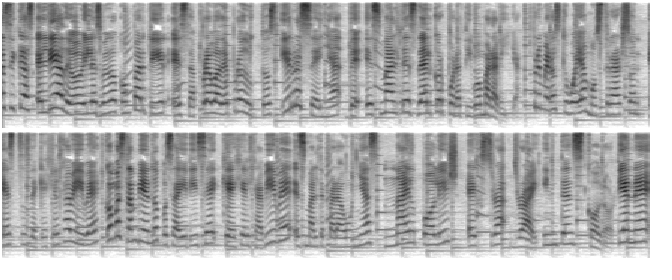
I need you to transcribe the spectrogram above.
fantásticas, el día de hoy les vengo a compartir esta prueba de productos y reseña de esmaltes del corporativo Maravilla. Primeros que voy a mostrar son estos de Kegel Javive. Como están viendo, pues ahí dice Kegel Javive, esmalte para uñas Nail Polish Extra Dry Intense Color. Tiene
